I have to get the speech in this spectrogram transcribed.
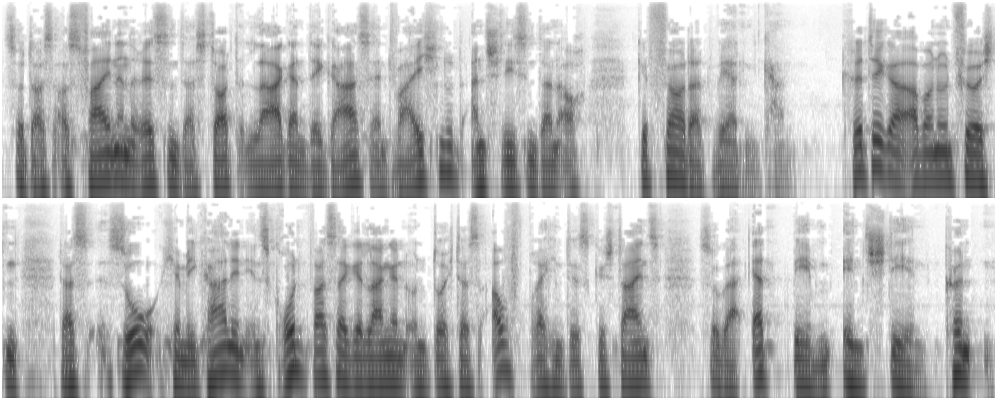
sodass aus feinen Rissen das dort lagernde Gas entweichen und anschließend dann auch gefördert werden kann. Kritiker aber nun fürchten, dass so Chemikalien ins Grundwasser gelangen und durch das Aufbrechen des Gesteins sogar Erdbeben entstehen könnten.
